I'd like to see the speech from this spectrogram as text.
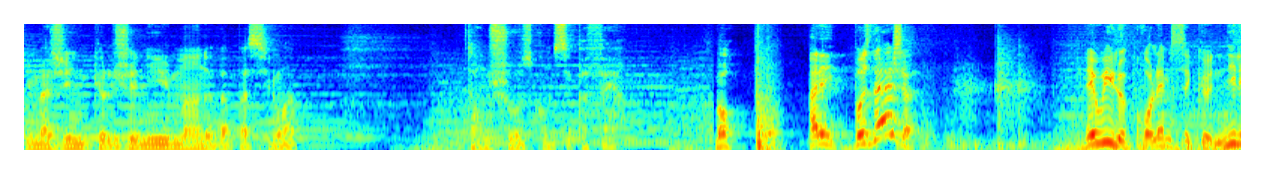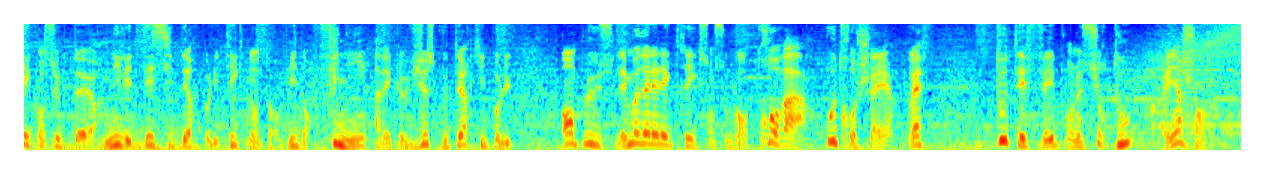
J'imagine que le génie humain ne va pas si loin. Tant de choses qu'on ne sait pas faire. Bon, allez, pause d'âge Et oui, le problème c'est que ni les constructeurs ni les décideurs politiques n'ont envie d'en finir avec le vieux scooter qui pollue. En plus, les modèles électriques sont souvent trop rares ou trop chers, bref, tout est fait pour ne surtout rien changer.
